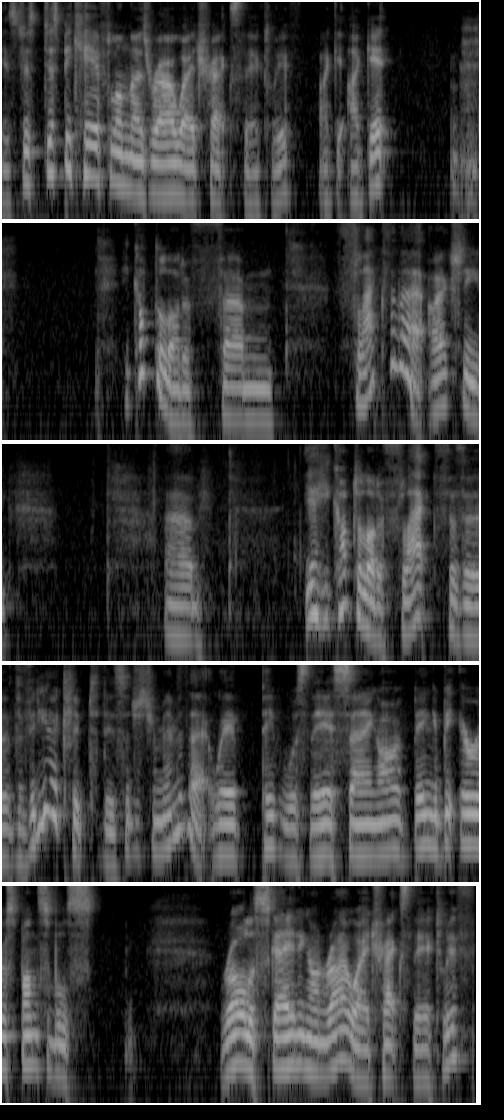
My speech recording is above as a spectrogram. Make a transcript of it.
Yes, just just be careful on those railway tracks there, Cliff. I get, I get. He copped a lot of um, flack for that. I actually, um, yeah, he copped a lot of flack for the the video clip to this. I just remember that where people was there saying, "Oh, being a bit irresponsible, roller skating on railway tracks there, Cliff."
